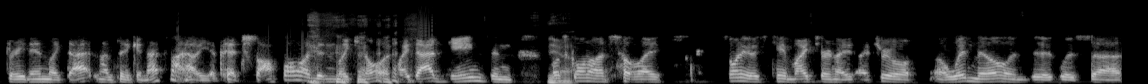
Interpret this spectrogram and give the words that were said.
straight in like that. And I'm thinking, that's not how you pitch softball. I've been like, you know, at my dad's games and what's Yeah. going on. So I, so anyways, it came my turn. I, I threw a, a windmill and it was, uh,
